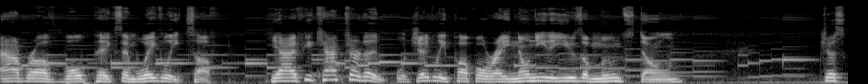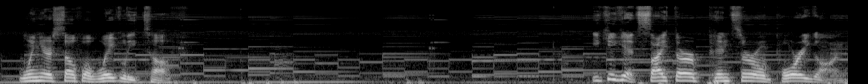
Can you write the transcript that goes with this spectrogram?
Abra, Vulpix, and Wigglytuff. Yeah, if you capture the Jigglypuff already, no need to use a Moonstone. Just win yourself a Wigglytuff. You can get Scyther, Pinsir, or Porygon.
